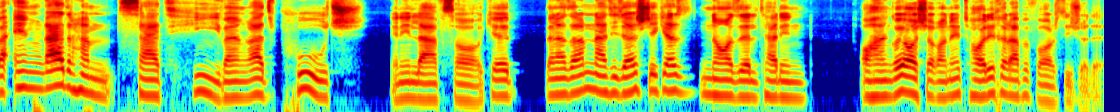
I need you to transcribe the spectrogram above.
و انقدر هم سطحی و انقدر پوچ یعنی این لفظ ها که به نظرم نتیجهش یکی از نازل ترین آهنگای عاشقانه تاریخ رپ فارسی شده.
